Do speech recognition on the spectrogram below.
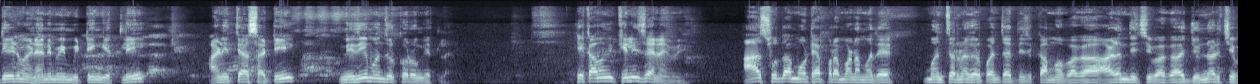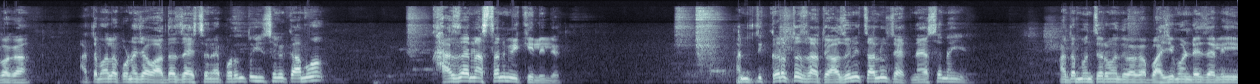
दीड महिन्याने मी मीटिंग घेतली आणि त्यासाठी निधी मंजूर करून घेतला. ही कामं मी केलीच आहे नाही मी. आजसुद्धा मोठ्या प्रमाणामध्ये मंचर नगरपंचायतीची कामं बघा आळंदीची बघा जुन्नरची बघा. आता मला कोणाच्या वादात जायचं नाही परंतु ही सगळी कामं खासदार नसताना मी केलेली आहेत. आणि ती करतच राहतो अजूनही चालूच आहेत. नाही असं नाही आहे आता मंचरमध्ये बघा भाजी मंडई झाली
